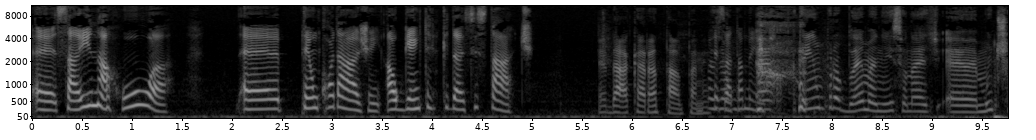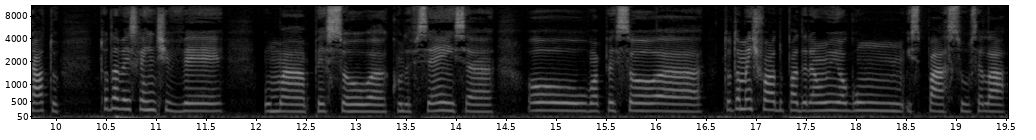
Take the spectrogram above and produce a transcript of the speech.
eh, sair na rua eh, tenham coragem. Alguém tem que dar esse start. É dar a cara a tapa, né? Mas é Exatamente. é- tem um problema nisso, né? É muito chato. Toda vez que a gente vê uma pessoa com deficiência ou uma pessoa totalmente fora do padrão em algum espaço, sei lá,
